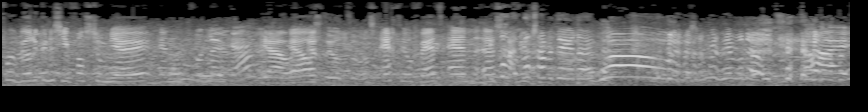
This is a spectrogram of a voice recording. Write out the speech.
hiernaast zie je beelden van Sommieu. En uh, ga nu saboteren. Wow! Dat is nog helemaal dood. Hi.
